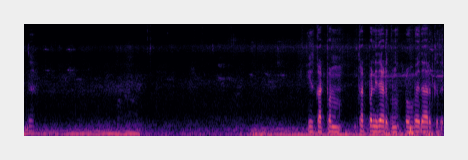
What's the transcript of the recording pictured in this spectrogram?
இந்த. இது கட் பண்ணணும். கட் பண்ணி தான் எடுக்கணும். ரொம்ப இதாக இருக்குது.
